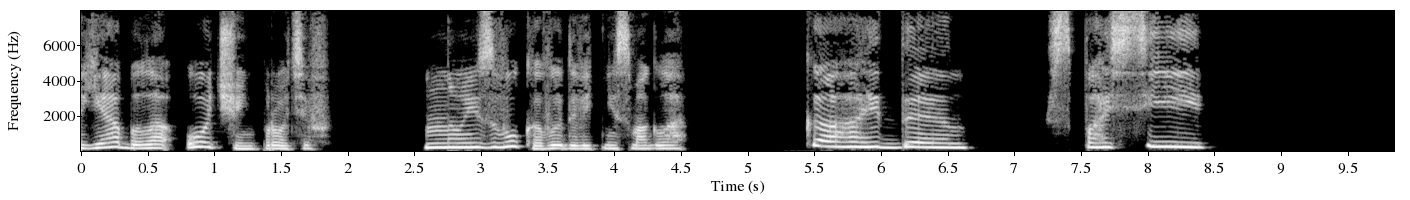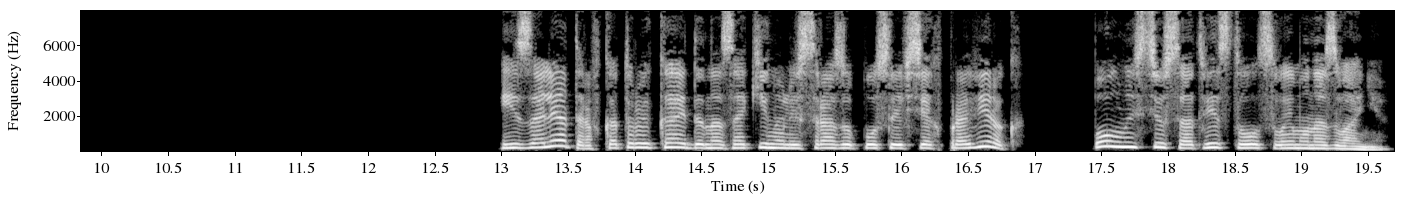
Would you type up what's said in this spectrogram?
я была очень против, но и звука выдавить не смогла. «Кайден!» «Спаси!» Изолятор, в который Кайдена закинули сразу после всех проверок, полностью соответствовал своему названию.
